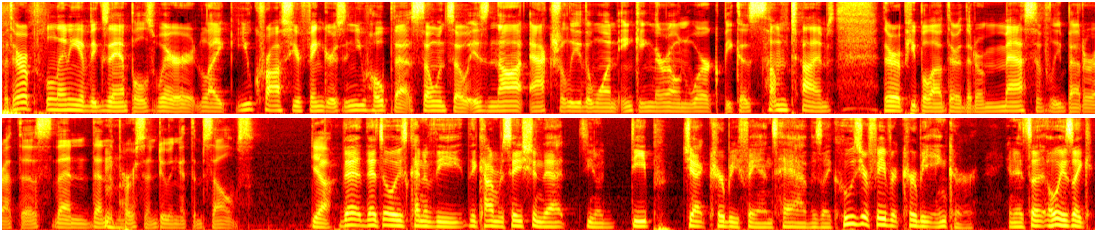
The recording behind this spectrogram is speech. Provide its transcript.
But there are plenty of examples where like you cross your fingers and you hope that so and so is not actually the one inking their own work because sometimes there are people out there that are massively better at this than than the person doing it themselves yeah. That that's always kind of the the conversation that you know deep Jack Kirby fans have is like, who's your favorite Kirby inker? And it's always like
